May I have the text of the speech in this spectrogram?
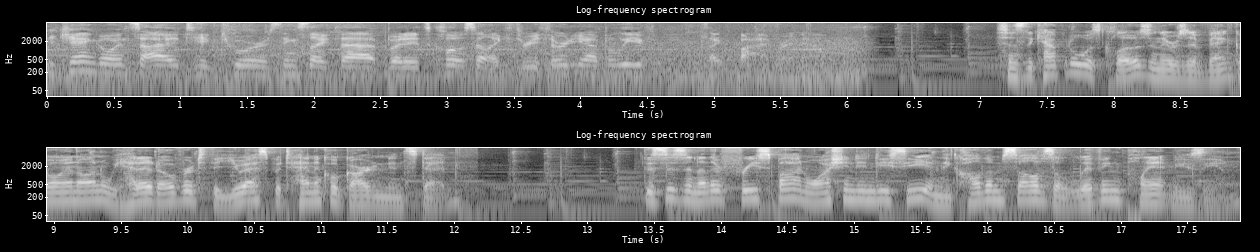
You can go inside, take tours, things like that, but it's closed at like 3.30, I believe. It's like 5 right now. Since the Capitol was closed and there was an event going on, we headed over to the US Botanical Garden instead. This is another free spot in Washington, D.C., and they call themselves a living plant museum.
